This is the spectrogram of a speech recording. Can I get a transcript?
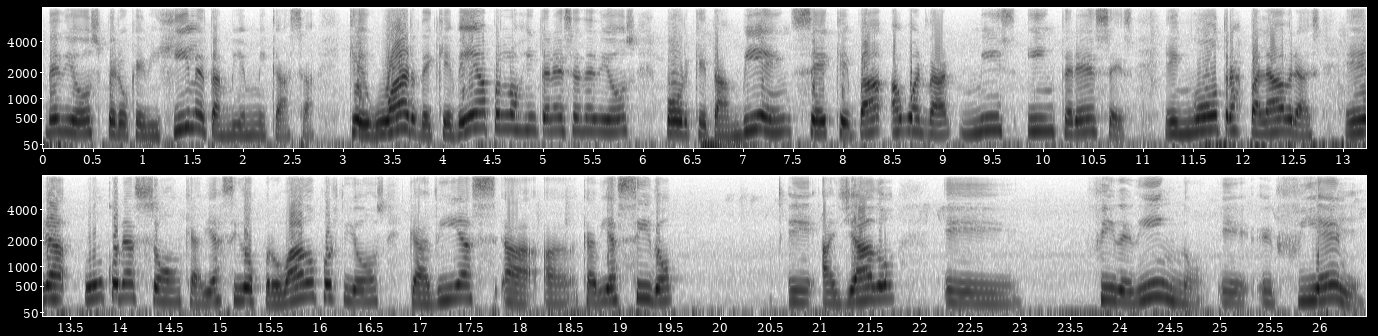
de Dios, pero que vigile también mi casa, que guarde, que vea por los intereses de Dios, porque también sé que va a guardar mis intereses. En otras palabras, era un corazón que había sido probado por Dios, que había, que había sido eh, hallado eh, fidedigno, eh, fiel,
